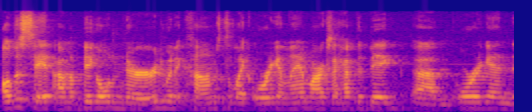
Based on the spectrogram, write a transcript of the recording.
I'll just say it, I'm a big old nerd when it comes to like Oregon landmarks. I have the big um, Oregon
